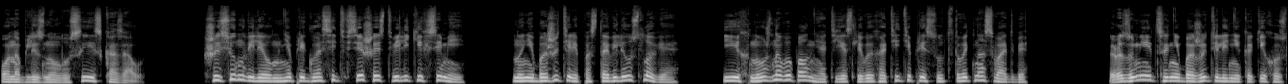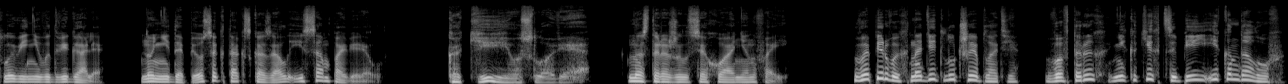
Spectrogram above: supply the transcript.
Он облизнул усы и сказал, «Шисюн велел мне пригласить все шесть великих семей, но небожители поставили условия, и их нужно выполнять, если вы хотите присутствовать на свадьбе. Разумеется, небожители никаких условий не выдвигали, но недопесок так сказал и сам поверил. «Какие условия?» — насторожился Хуанин Фэй. «Во-первых, надеть лучшее платье. Во-вторых, никаких цепей и кандалов».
